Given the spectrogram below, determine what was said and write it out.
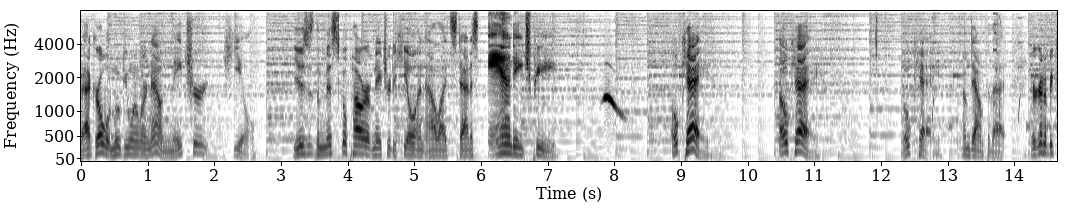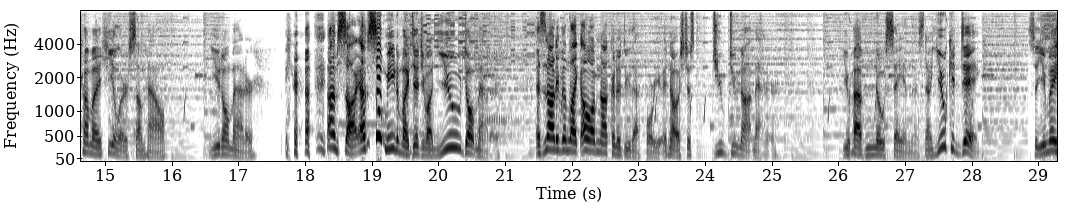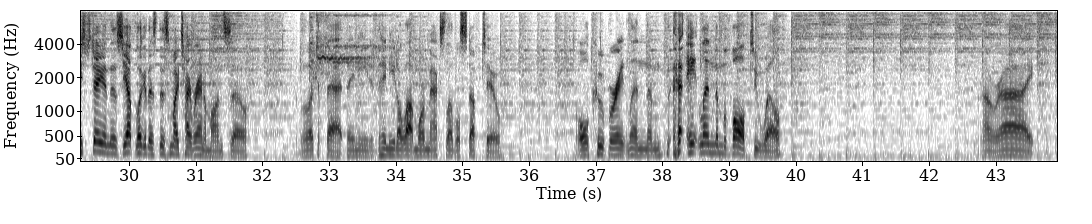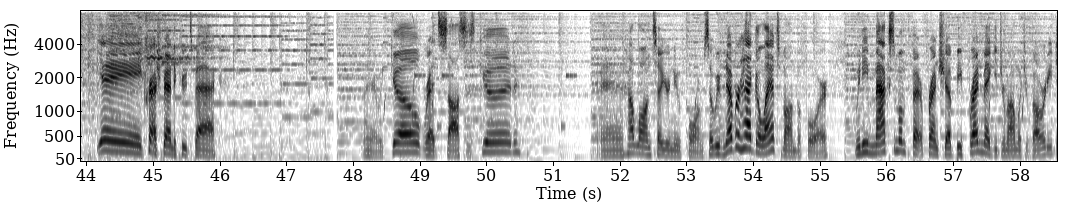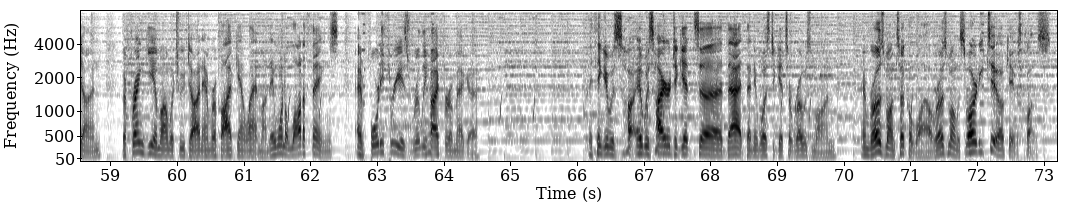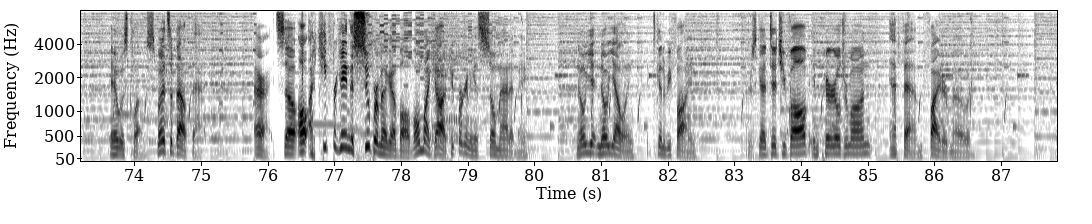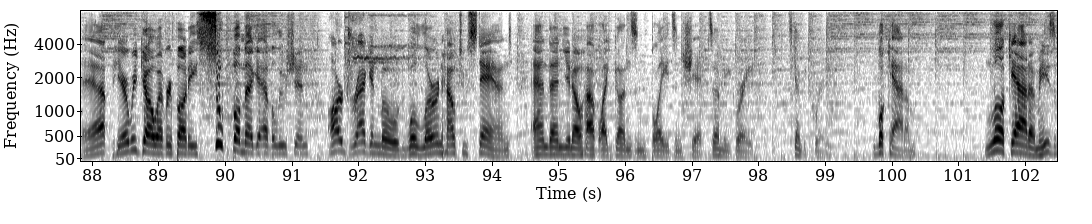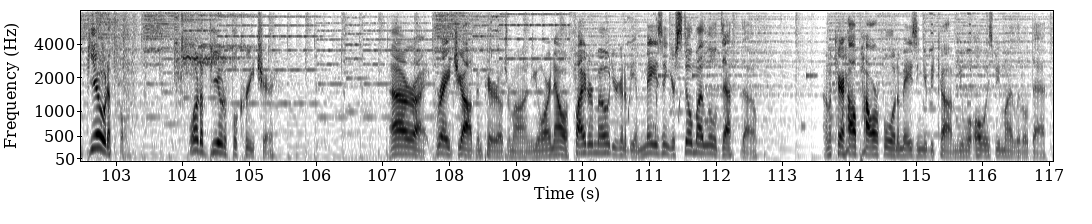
Bad Girl, what move do you want to learn now? Nature Heal. Uses the mystical power of nature to heal an allied status and HP. Okay. Okay. Okay. I'm down for that. You're going to become a healer somehow. You don't matter. I'm sorry. I'm so mean to my Digimon. You don't matter. It's not even like, oh, I'm not going to do that for you. No, it's just, you do not matter. You have no say in this. Now, you can dig. So you may stay in this. Yep, look at this. This is my Tyrannomon, so... Look at that. They need they need a lot more max level stuff, too. Old Cooper ain't letting them ain't letting them evolve too well. Alright. Yay! Crash Bandicoot's back. There we go. Red sauce is good. And how long until your new form? So we've never had Gallantmon before. We need maximum friendship, befriend Megidramon, which we've already done, befriend Guilmon, which we've done, and revive Gallantmon. They want a lot of things, and 43 is really high for Omega. I think it was it was higher to get to that than it was to get to Rosemon. And Rosemon took a while. Rosemon was 42. Okay, it was close. It was close, but it's about that. All right, so oh, I keep forgetting the Super Mega Evolve. Oh my God, people are gonna get so mad at me. No, ye no yelling. It's gonna be fine. We're just gonna Digivolve Imperial Dramon FM Fighter Mode. Yep, here we go, everybody. Super Mega Evolution. Our Dragon Mode will learn how to stand and then, you know, have like guns and blades and shit. It's gonna be great. It's gonna be great. Look at him. Look at him. He's beautiful. What a beautiful creature. Alright, great job, Imperial Dramon. You are now a fighter mode. You're to be amazing. You're still my little death, though. I don't care how powerful and amazing you become, you will always be my little death.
